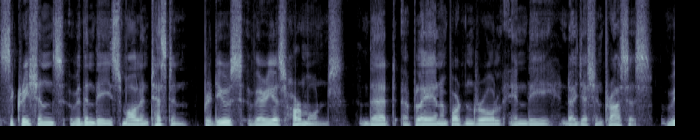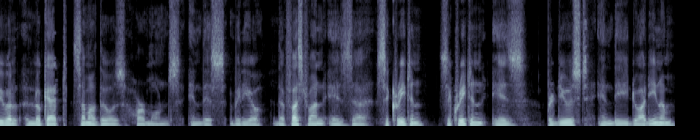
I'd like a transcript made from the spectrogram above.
secretions within the small intestine produce various hormones that uh, play an important role in the digestion process. We will look at some of those hormones in this video. The first one is uh, secretin. Secretin is produced in the duodenum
